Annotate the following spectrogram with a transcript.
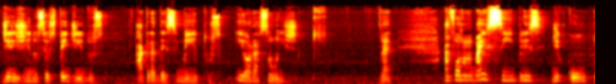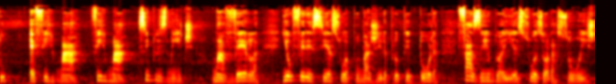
dirigindo seus pedidos, agradecimentos e orações. Né? A forma mais simples de culto é firmar, firmar simplesmente uma vela e oferecer a sua pombagira protetora, fazendo aí as suas orações,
